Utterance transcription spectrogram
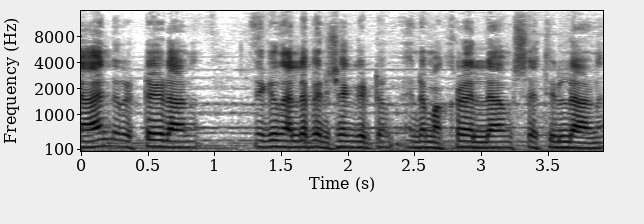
ഞാൻ റിട്ടയർഡാണ് എനിക്ക് നല്ല പെൻഷൻ കിട്ടും. എന്റെ മക്കളെല്ലാം സെറ്റിൽഡാണ്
